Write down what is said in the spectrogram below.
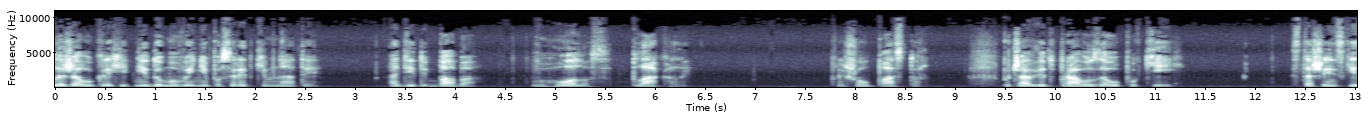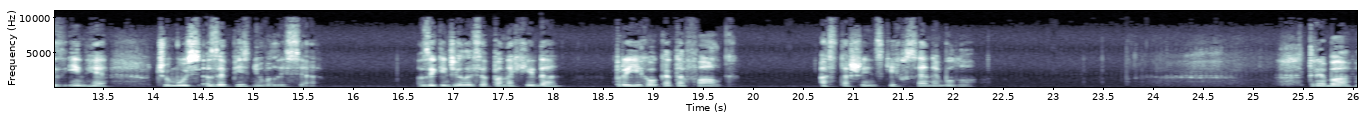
лежав у крихітній домовині посеред кімнати, а дід і баба вголос плакали. Прийшов пастор, почав відправу за упокій. Сташинський з Інге чомусь запізнювалися. Закінчилася панахида, приїхав катафалк, а Сташинських все не було. Треба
